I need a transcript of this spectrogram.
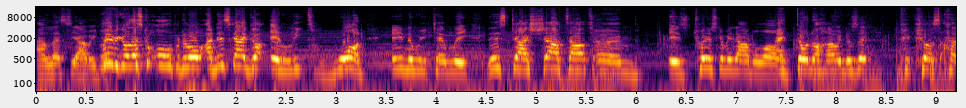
and let's see how we go. Here we go, let's go open them up. And this guy got Elite 1 in the Weekend League. This guy, shout out um, his Twitter's gonna be down below. I don't know how he does it because I,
